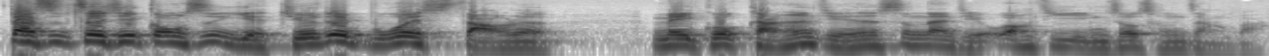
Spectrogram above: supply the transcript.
但是这些公司也绝对不会少了美国感恩节跟圣诞节旺季营收成长吧。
